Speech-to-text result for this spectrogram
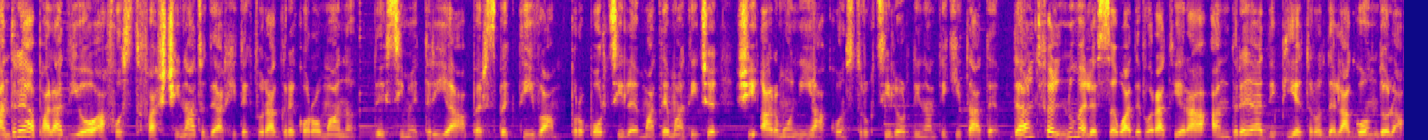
Andrea Palladio a fost fascinat de arhitectura greco-romană, de simetria, perspectiva, proporțiile matematice și armonia construcțiilor din antichitate. De altfel, numele său adevărat era Andrea di Pietro de la Gondola,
